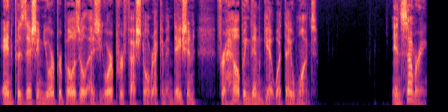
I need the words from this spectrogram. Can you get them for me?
and position your proposal as your professional recommendation for helping them get what they want. In summary,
